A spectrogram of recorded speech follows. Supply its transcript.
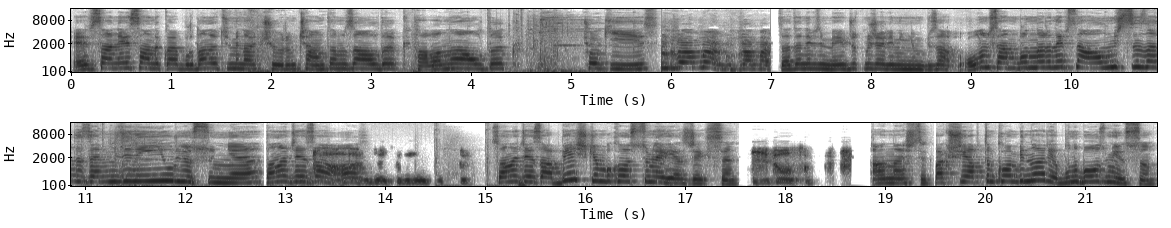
Efsanevi sandıklar buradan da tümünü açıyorum. Çantamızı aldık. Tavanı aldık. Çok iyiyiz. Zaten hepsi mevcutmuş alüminyum bize. Oğlum sen bunların hepsini almışsın zaten. Sen bizi neyi yoruyorsun ya? Sana ceza al. Sana ceza. 5 gün bu kostümle gezeceksin. 7 olsun. Anlaştık. Bak şu yaptığım kombin var ya bunu bozmuyorsun.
